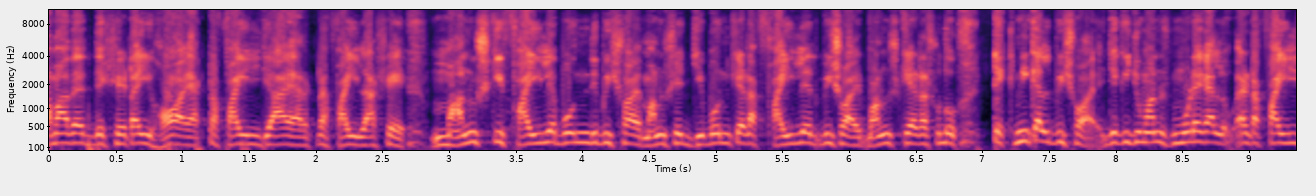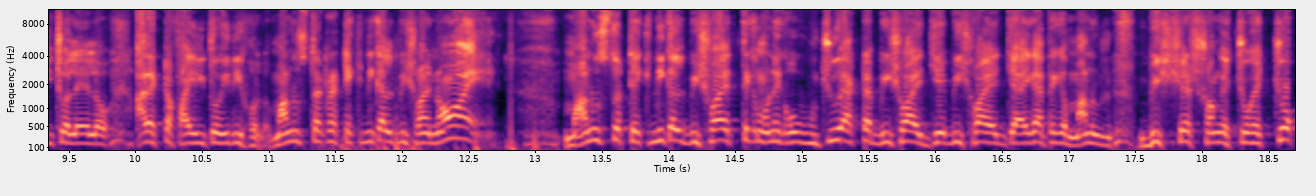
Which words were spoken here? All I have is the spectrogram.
আমাদের দেশে এটাই হয়, একটা ফাইল যায় আর একটা ফাইল আসে। মানুষ কি ফাইলে বন্দি বিষয়? মানুষের জীবন কি একটা ফাইলের বিষয় মানুষ কি একটা শুধু টেকনিক্যাল বিষয়, যে কিছু মানুষ মরে গেল, একটা ফাইল চলে এলো আর একটা ফাইল তৈরি হলো। মানুষ তো একটা টেকনিক্যাল বিষয় নয়। মানুষ তো টেকনিক্যাল বিষয়ের থেকে অনেক উঁচু একটা বিষয়, যে বিষয়ের জায়গা থেকে মানুষ বিশ্বের সঙ্গে চোখে চোখ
